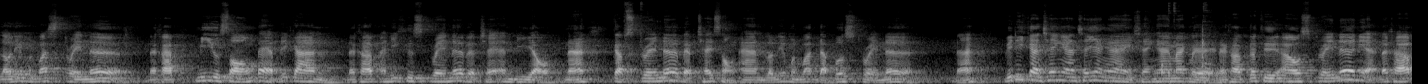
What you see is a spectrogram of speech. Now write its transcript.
เราเรียกมันว่า strainer นะครับมีอยู่ 2 แบบด้วยกันนะครับอันนี้คือ strainer แบบใช้อันเดียวนะกับ strainer แบบใช้ 2 อัน เราเรียกมันว่า double strainer นะวิธีการใช้งานใช้ยังไงใช้ง่ายมากเลยนะครับก็คือเอา strainer เนี่ยนะครับ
